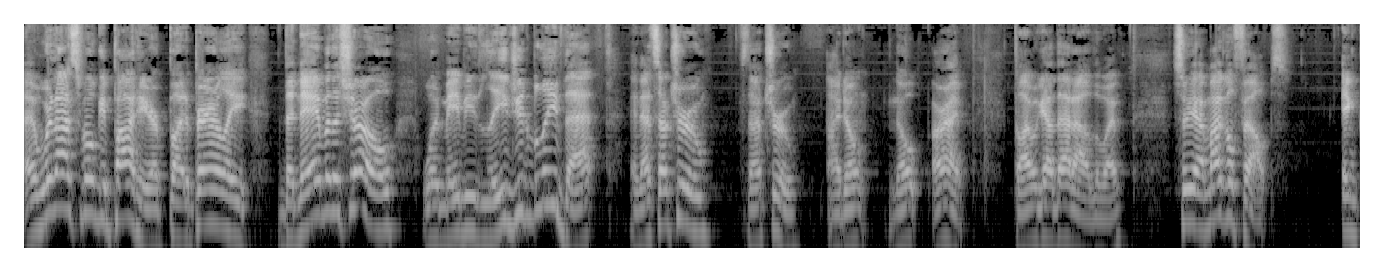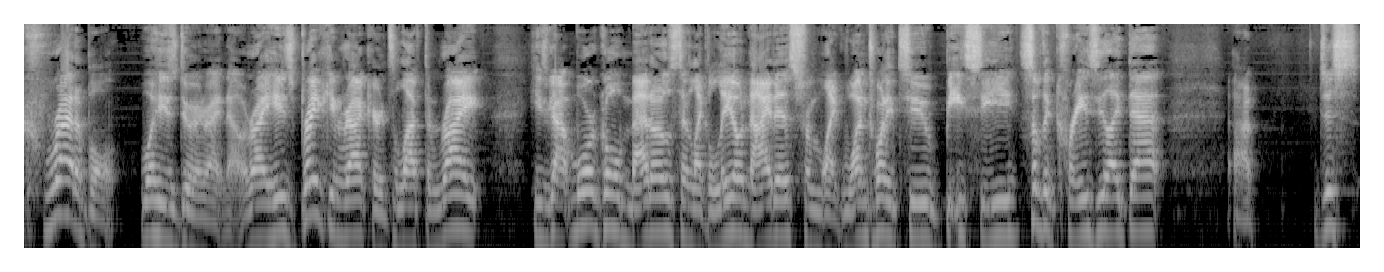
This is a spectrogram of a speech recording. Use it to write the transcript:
And we're not smoking pot here, but apparently the name of the show would maybe lead you to believe that. And that's not true. It's not true. I don't Nope. All right. Glad we got that out of the way. So yeah, Michael Phelps, incredible what he's doing right now. Right, he's breaking records left and right. He's got more gold medals than like Leonidas from like 122 BC, something crazy like that. Uh, just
